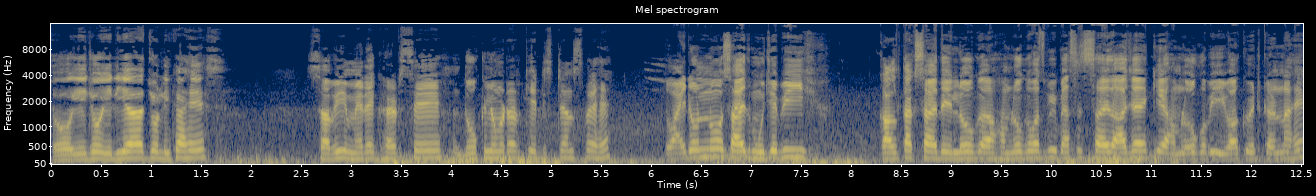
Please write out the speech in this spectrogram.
तो ये जो एरिया जो लिखा है, सभी मेरे घर से दो किलोमीटर के डिस्टेंस पे है। तो आई डोंट नो शायद मुझे भी कल तक शायद ये लोग, हम लोग के पास भी मैसेज शायद आ जाए कि हम लोगों को भी इवाकुएट करना है।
